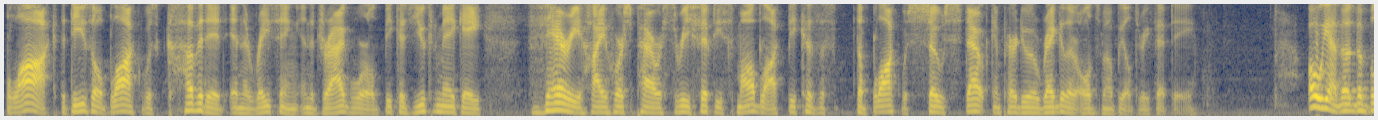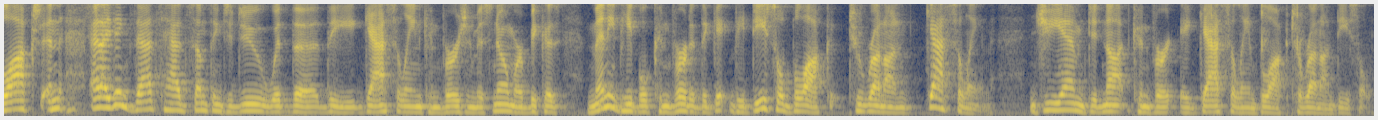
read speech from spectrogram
block, the diesel block, was coveted in the racing in the drag world because you could make a very high horsepower 350 small block because the, the block was so stout compared to a regular Oldsmobile 350. Oh yeah, the the blocks and and I think that's had something to do with the the gasoline conversion misnomer because many people converted the the diesel block to run on gasoline. GM did not convert a gasoline block to run on diesel.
